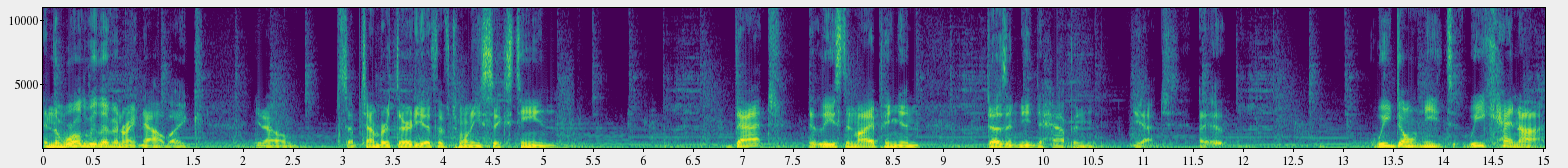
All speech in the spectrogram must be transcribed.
in the world we live in right now, like, you know, September 30th of 2016, that, at least in my opinion, doesn't need to happen yet. Uh, we don't need to, we cannot,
